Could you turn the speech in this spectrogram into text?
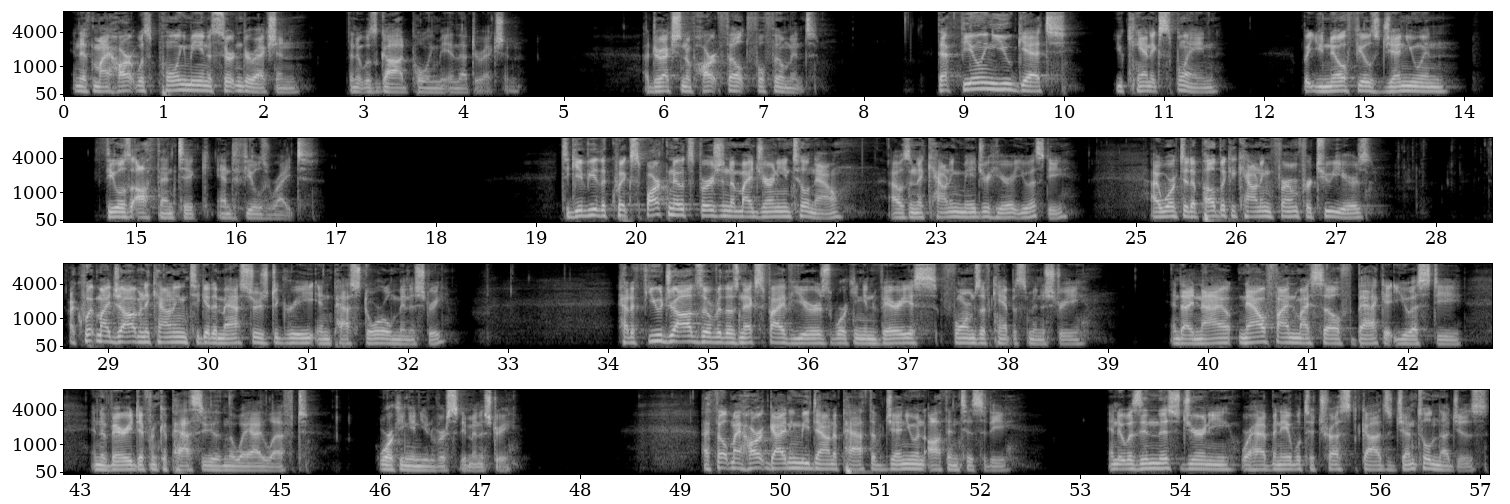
and if my heart was pulling me in a certain direction, then it was God pulling me in that direction. A direction of heartfelt fulfillment. That feeling you get, you can't explain, but you know feels genuine, feels authentic, and feels right. To give you the quick Spark Notes version of my journey until now, I was an accounting major here at USD. I worked at a public accounting firm for two years. I quit my job in accounting to get a master's degree in pastoral ministry. Had a few jobs over those next five years working in various forms of campus ministry. And I now, now find myself back at USD in a very different capacity than the way I left, working in university ministry. I felt my heart guiding me down a path of genuine authenticity. And it was in this journey where I have been able to trust God's gentle nudges,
